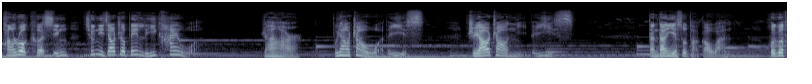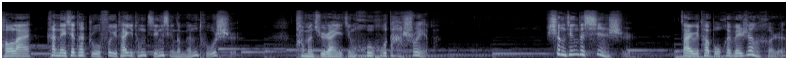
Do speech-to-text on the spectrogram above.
倘若可行，求你叫这杯离开我。”然而，不要照我的意思，只要照你的意思。但当耶稣祷告完，回过头来看那些他嘱咐与他一同警醒的门徒时，他们居然已经呼呼大睡了。圣经的信使，在于他不会为任何人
